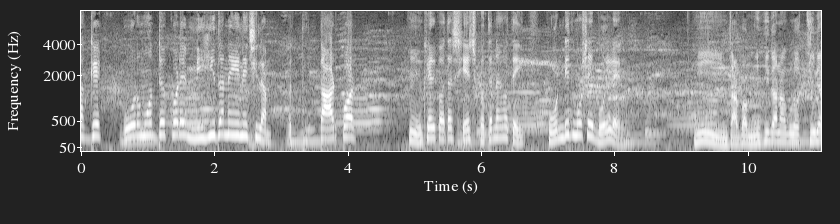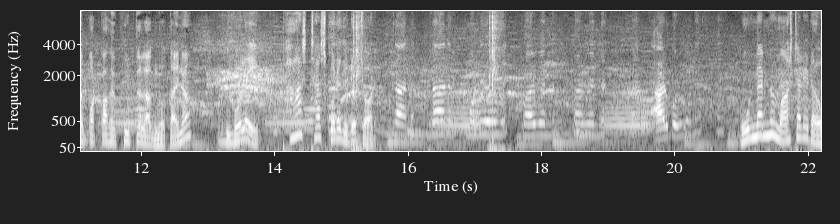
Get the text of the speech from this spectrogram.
আগে ওর মধ্যে করে মিহিদানে এনেছিলাম। তারপর মুখের কথা শেষ হতে না হতেই পণ্ডিত মশাই বললেন হুম তারপর মিহিদানাগুলো চিনে পটকা হয়ে ফুটতে লাগল তাই না? বলেই ঠাস ঠাস করে দুটো চড় না না না মনে হবে মারবেন না মারবেন না আর করব না। অন্যান্য মাস্টারেরাও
